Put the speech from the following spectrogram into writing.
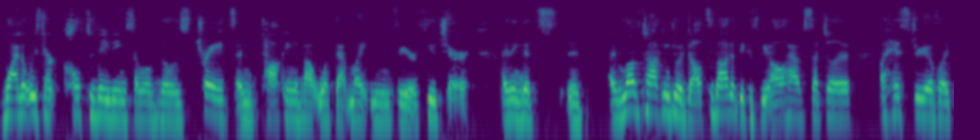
Why don't we start cultivating some of those traits and talking about what that might mean for your future? I think that's i love talking to adults about it because we all have such a, a history of like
